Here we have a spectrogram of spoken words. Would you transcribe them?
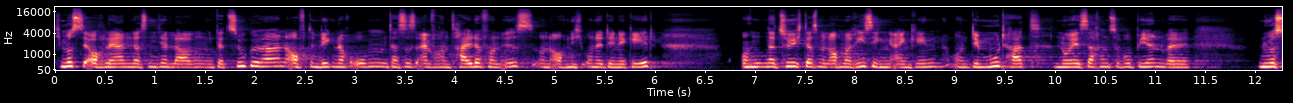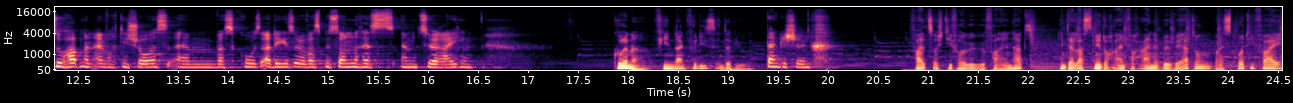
ich musste auch lernen, dass Niederlagen dazugehören auf dem Weg nach oben, dass es einfach ein Teil davon ist und auch nicht ohne den er geht. Und natürlich, dass man auch mal Risiken eingehen und den Mut hat, neue Sachen zu probieren, weil nur so hat man einfach die Chance, ähm, was Großartiges oder was Besonderes ähm, zu erreichen. Corinna, vielen Dank für dieses Interview. Dankeschön. Falls euch die Folge gefallen hat, hinterlasst mir doch einfach eine Bewertung bei Spotify,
